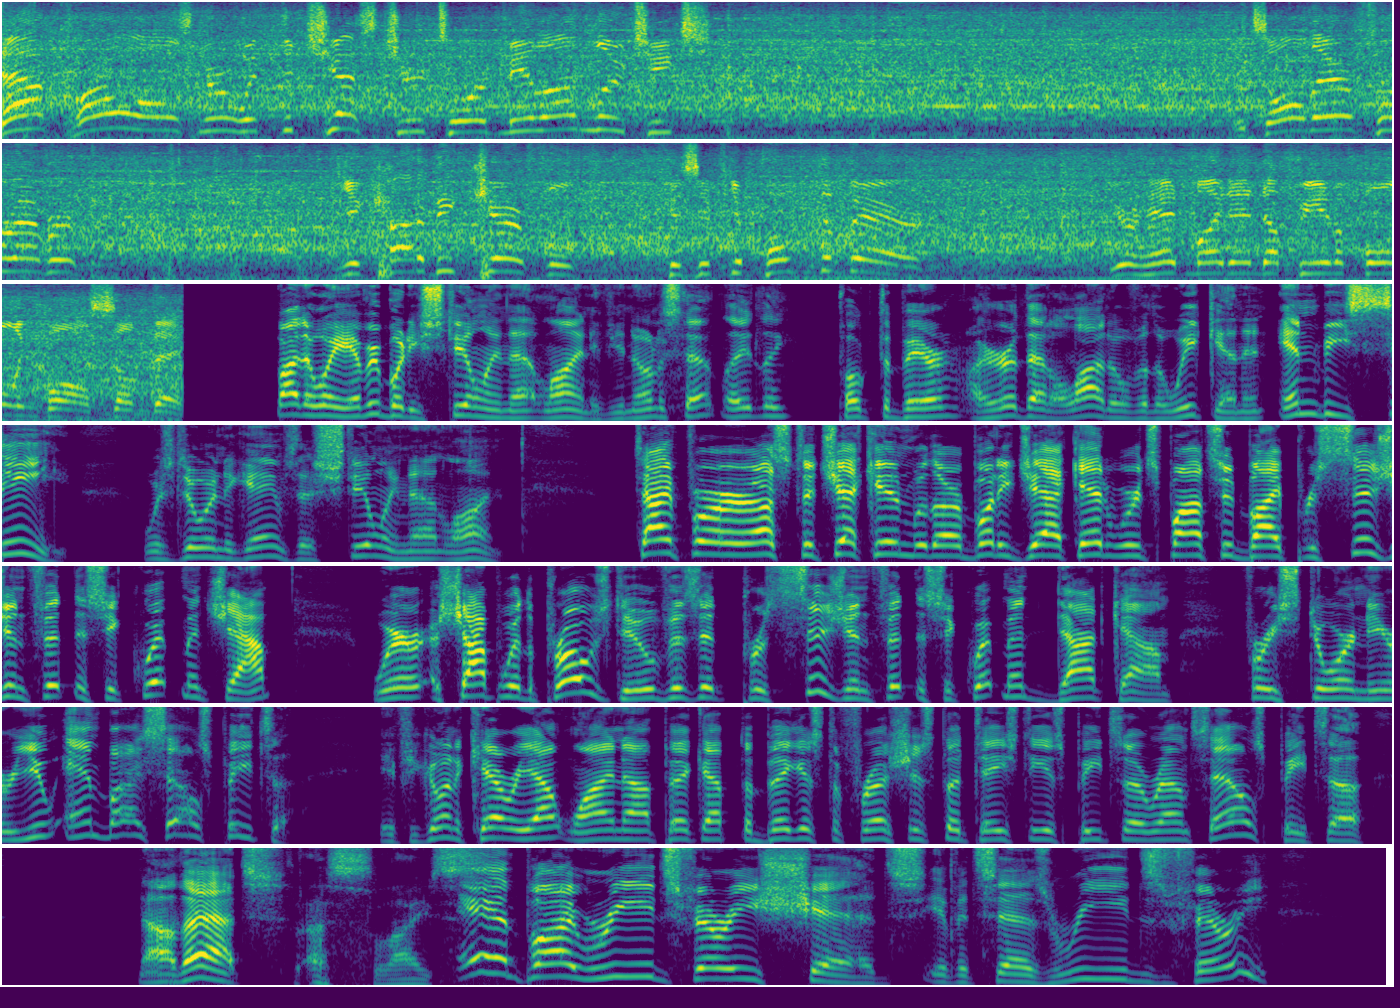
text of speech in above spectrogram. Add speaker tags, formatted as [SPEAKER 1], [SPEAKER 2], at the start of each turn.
[SPEAKER 1] Now Carl Alzner with the gesture toward Milan Lucic. It's all there forever. You got to be careful because if you poke the bear, your head might end up being a bowling ball someday.
[SPEAKER 2] By the way, everybody's stealing that line. Have you noticed that lately? Poke the bear. I heard that a lot over the weekend, and NBC was doing the games. They're stealing that line. Time for us to check in with our buddy Jack Edwards, sponsored by Precision Fitness Equipment Shop, where a shop where the pros do. Visit precisionfitnessequipment.com for a store near you and buy Sal's Pizza. If you're going to carry out, why not pick up the biggest, the freshest, the tastiest pizza around Sal's Pizza? Now that's
[SPEAKER 3] a slice.
[SPEAKER 2] And by Reed's Ferry Sheds. If it says Reed's Ferry,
